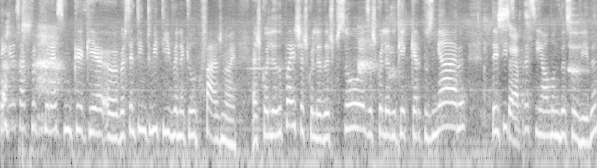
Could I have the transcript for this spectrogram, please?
É engraçado porque parece-me que, que, é uh, bastante intuitiva naquilo que faz, não é? A escolha do peixe, a escolha das pessoas, a escolha do que é que quer cozinhar. Tem sido certo. sempre assim ao longo da sua vida?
